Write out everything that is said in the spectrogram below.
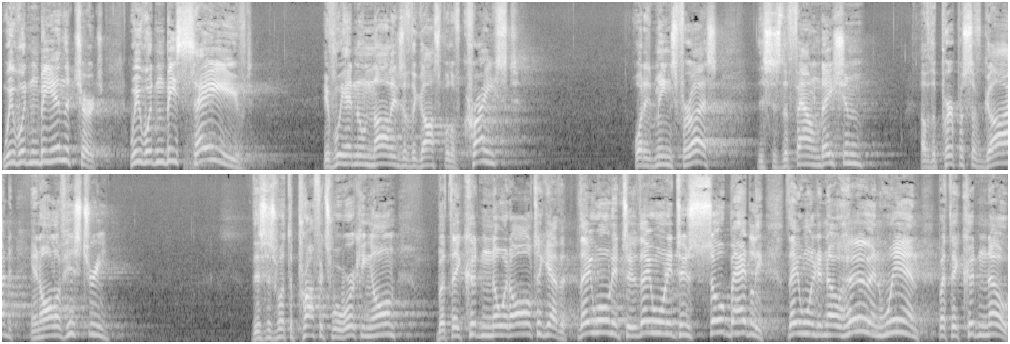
We wouldn't be in the church. We wouldn't be saved if we had no knowledge of the gospel of Christ. What it means for us, this is the foundation of the purpose of God in all of history. This is what the prophets were working on but they couldn't know it all together. They wanted to. They wanted to so badly. They wanted to know who and when, but they couldn't know.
